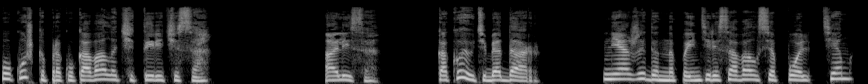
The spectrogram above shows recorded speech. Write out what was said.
Кукушка прокуковала четыре часа. «Алиса, какой у тебя дар?» Неожиданно поинтересовался Поль тем,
